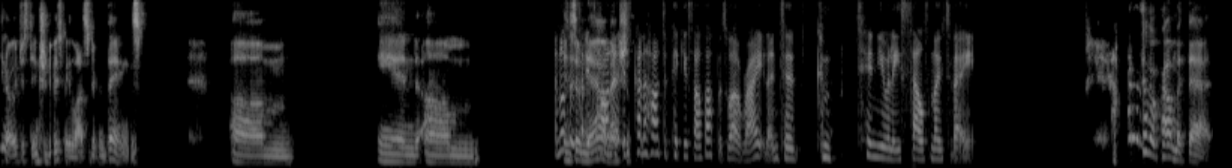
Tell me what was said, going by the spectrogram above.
you know, it just introduced me to lots of different things. Um, and um, And also, so it's, it's, now harder, actually- it's kind of hard to pick yourself up as well, right? And to continually self motivate. I don't have a problem with that.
